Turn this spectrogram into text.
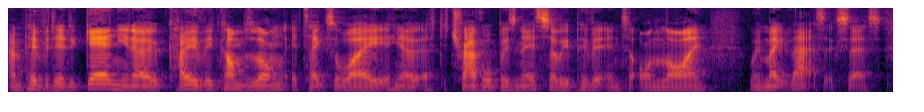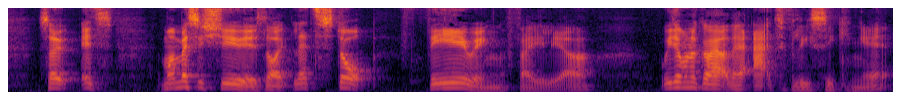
And pivoted again. You know, COVID comes along, it takes away you know the travel business, so we pivot into online. We make that a success. So it's my message to you is like let's stop fearing failure. We don't want to go out there actively seeking it,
